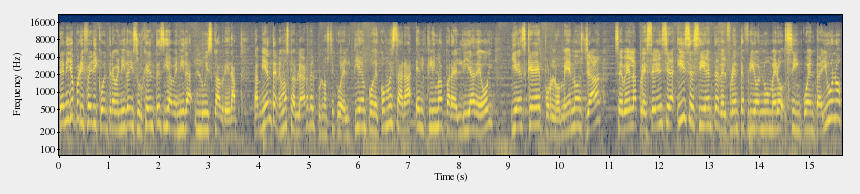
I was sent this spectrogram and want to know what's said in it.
de anillo periférico entre Avenida Insurgentes y Avenida Luis Cabrera. También tenemos que hablar del pronóstico del tiempo, de cómo estará el clima para el día de hoy. y es que por lo menos ya se ve la presencia y se siente del Frente Frío número 51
